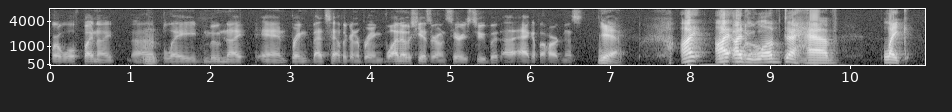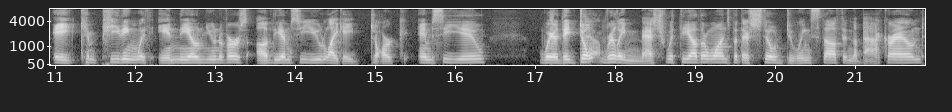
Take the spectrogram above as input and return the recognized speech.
Werewolf by Night, uh, Hmm. Blade, Moon Knight, and bring. That's how they're going to bring. Well, I know she has her own series too, but uh, Agatha Harkness. Yeah. I, I I'd love to have like a competing within the own universe of the MCU, like a dark MCU, where they don't Yeah. really mesh with the other ones, but they're still doing stuff in the background.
